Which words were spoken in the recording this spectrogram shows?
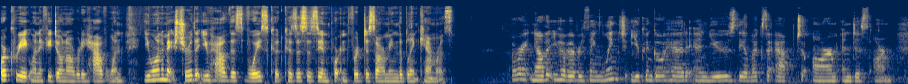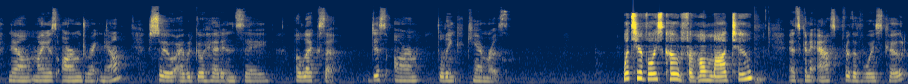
or create one if you don't already have one. You want to make sure that you have this voice code because this is important for disarming the blink cameras. All right, now that you have everything linked, you can go ahead and use the Alexa app to arm and disarm. Now, mine is armed right now, so I would go ahead and say, Alexa, disarm blink cameras. What's your voice code for Home Mod 2? And it's gonna ask for the voice code.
